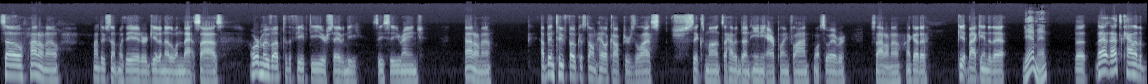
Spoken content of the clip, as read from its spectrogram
So I don't know, I might do something with it or get another one that size, or move up to the fifty or seventy cc range. I don't know. I've been too focused on helicopters the last six months. I haven't done any airplane flying whatsoever. So I don't know. I got to get back into that. Yeah, man. But that that's kind of the,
